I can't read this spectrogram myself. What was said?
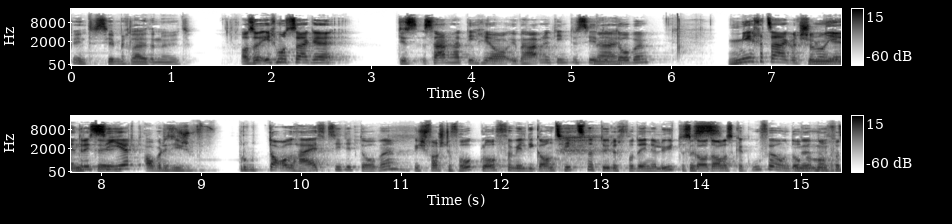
Interessiert mich leider nicht. Also ich muss sagen, das Sam hat dich ja überhaupt nicht interessiert Nein. dort oben. Mich hat es eigentlich schon noch Niente. interessiert, aber es ist brutal heiß dort oben. Bist fast davon gelaufen, weil die ganze Hitze natürlich von diesen Leuten, das, Das- geht alles gegen rauf und oben Nicht nur von der,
